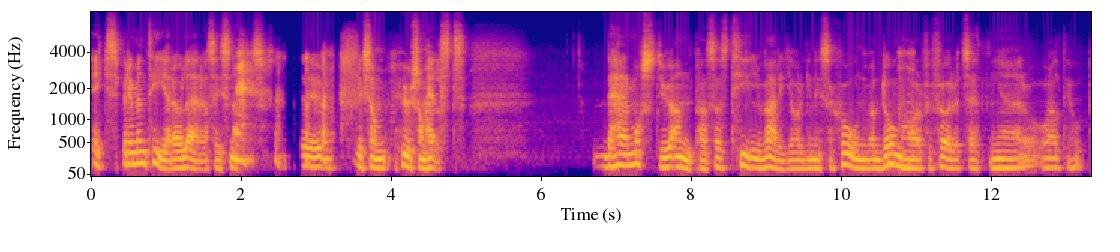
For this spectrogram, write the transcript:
experimentera och lära sig snabbt. Eh, liksom hur som helst. Det här måste ju anpassas till varje organisation, vad de mm. har för förutsättningar och, och alltihop.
